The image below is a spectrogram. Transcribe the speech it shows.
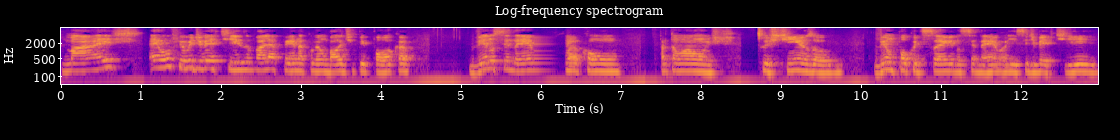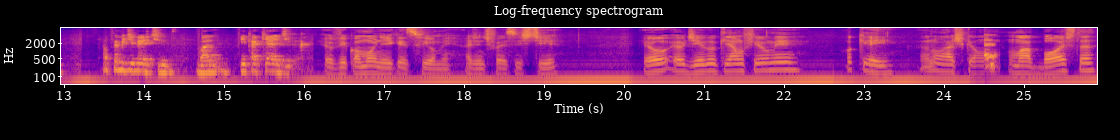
Mas é um filme divertido, vale a pena comer um balde de pipoca ver no cinema com para tomar uns sustinhos ou ver um pouco de sangue no cinema e se divertir. É um filme divertido. Vale. Fica aqui a dica. Eu vi com a Monique esse filme. A gente foi assistir. Eu, eu digo que é um filme ok. Eu não acho que é, um, é? uma bosta,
